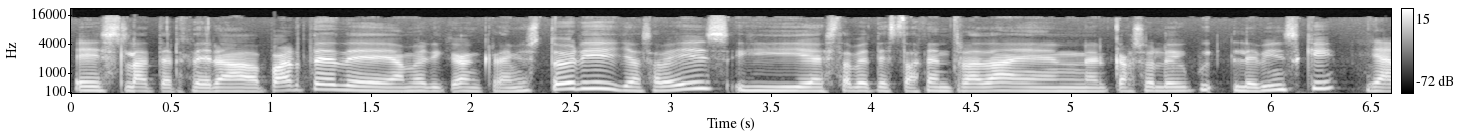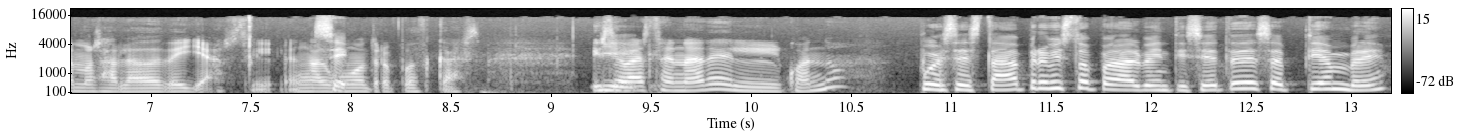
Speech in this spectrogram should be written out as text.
Es la tercera parte de American Crime Story, ya sabéis, y esta vez está centrada en el caso Le- Levinsky. Ya hemos hablado de ella sí, en algún Sí. otro podcast. ¿Y, Y- se va a estrenar el cuándo? Pues está previsto para el 27 de septiembre,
